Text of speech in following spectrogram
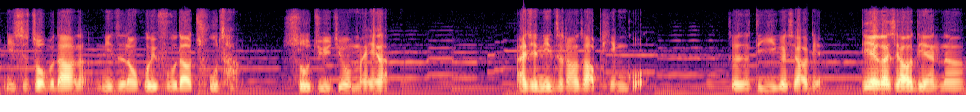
你是做不到的，你只能恢复到出厂，数据就没了，而且你只能找苹果，这是第一个小点。第二个小点呢，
